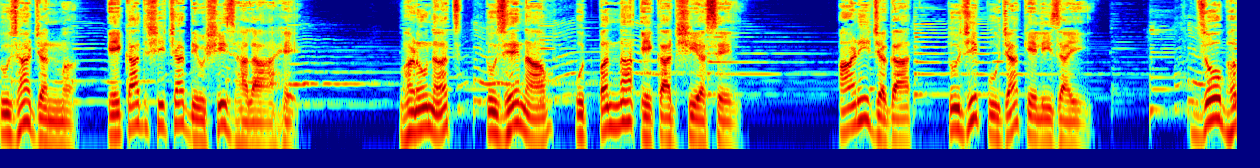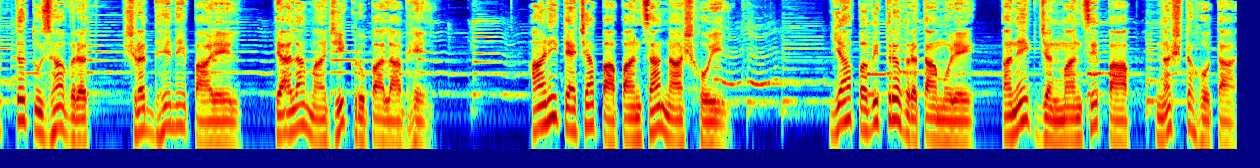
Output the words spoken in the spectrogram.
तुझा जन्म एकादशीच्या दिवशी झाला आहे. म्हणूनच तुझे नाव उत्पन्ना एकादशी असेल. आणि जगात तुझी पूजा केली जाईल जो भक्त तुझा व्रत श्रद्धेने पाळेल त्याला माझी कृपा लाभेल. आणि त्याच्या पापांचा नाश होईल. या पवित्र व्रतामुळे अनेक जन्मांचे पाप नष्ट होतात.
